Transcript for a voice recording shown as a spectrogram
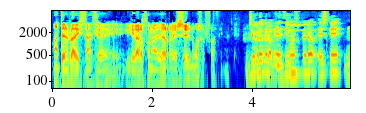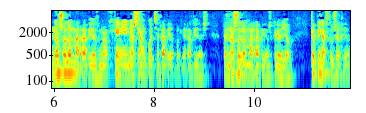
mantener la distancia eh, y llegar a zona de DRS, no va a ser fácil. Yo creo que lo que decimos, pero es que no son los más rápidos, no es que no sea un coche rápido, porque rápido es, pero no son los más rápidos, creo yo. ¿Qué opinas tú, Sergio?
